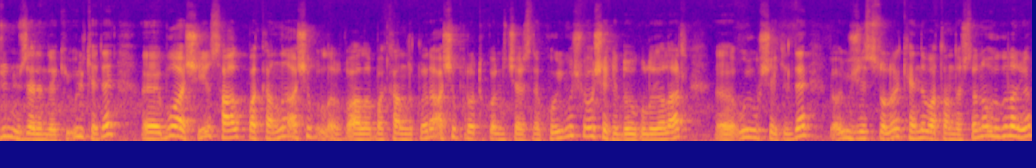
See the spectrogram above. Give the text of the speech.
yüzün üzerindeki ülkede e, bu aşıyı Sağlık Bakanlığı aşı bakanlıkları aşı protokolünün içerisine koymuş ve o şekilde uyguluyorlar. E, uygun şekilde ücretsiz olarak kendi vatandaşlarına uygulanıyor.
